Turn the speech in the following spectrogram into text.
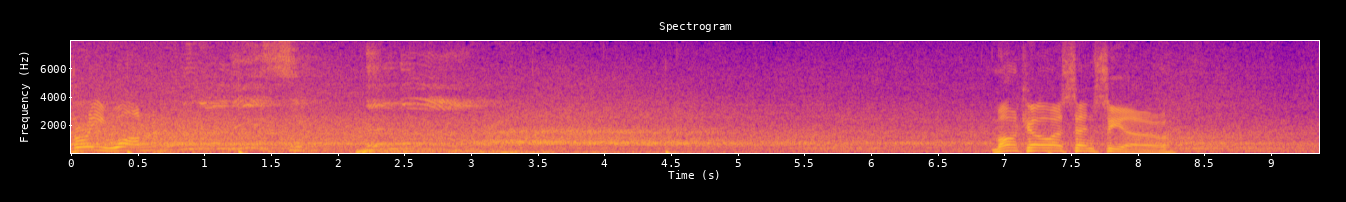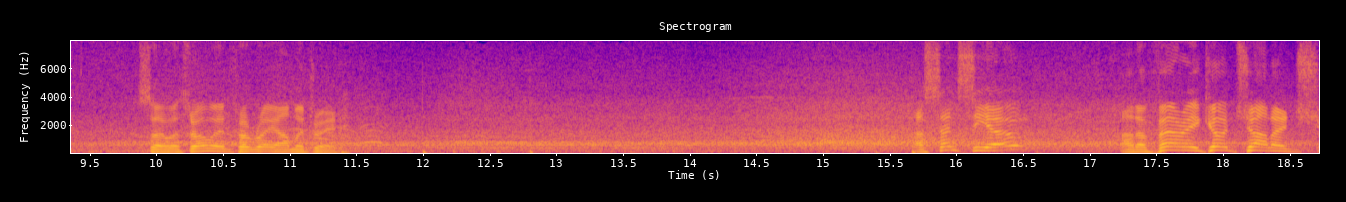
3-1. Marco Asensio. So a throw in for Real Madrid. Asensio. And a very good challenge.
